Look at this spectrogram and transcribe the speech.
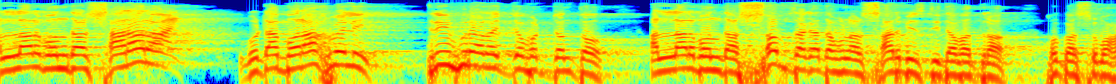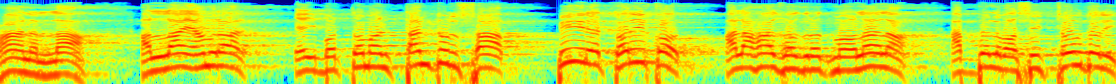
আল্লাহর বন্দা সারা রায় গোটা বরাক ভ্যালি ত্রিপুরা রাজ্য পর্যন্ত আল্লাহর বন্দা সব জায়গাতে আপনার সার্ভিস দিতে পাত্রা হোক আল্লাহ আল্লাহ আমরা এই বর্তমান টান্টুর সাপ পীরে তরিকত, আলাহাজ হজরত মৌলানা আব্দুল বাসির চৌধুরী,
